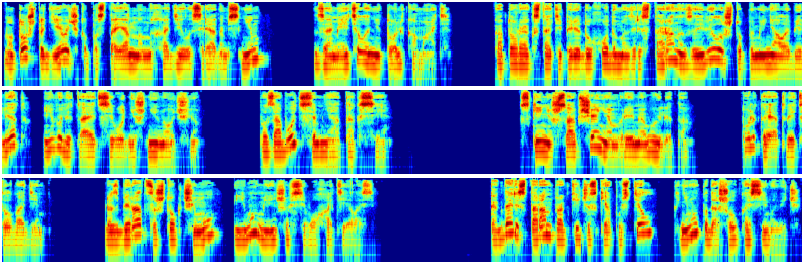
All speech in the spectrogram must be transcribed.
но то, что девочка постоянно находилась рядом с ним, заметила не только мать, которая, кстати, перед уходом из ресторана заявила, что поменяла билет и вылетает сегодняшней ночью. «Позаботься мне о такси», Скинешь сообщением время вылета. Только и ответил Вадим. Разбираться, что к чему, ему меньше всего хотелось. Когда ресторан практически опустел, к нему подошел Касимович.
